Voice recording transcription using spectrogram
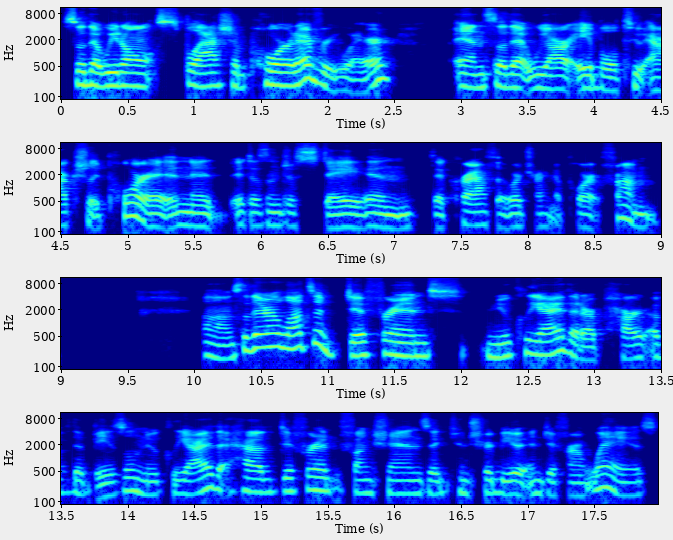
so that we don't splash and pour it everywhere and so that we are able to actually pour it and it, it doesn't just stay in the craft that we're trying to pour it from. Um, so there are lots of different nuclei that are part of the basal nuclei that have different functions and contribute in different ways.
